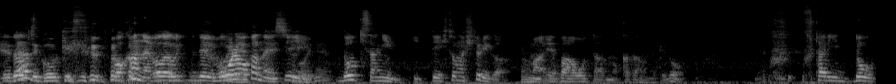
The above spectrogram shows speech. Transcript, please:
てなんで号泣するの？わかんない。わかで、すごいね。俺わかんないし、ね。同期3人行って人の1人が、うん。まあ、エヴァオタの方なんだけどふ2人同、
